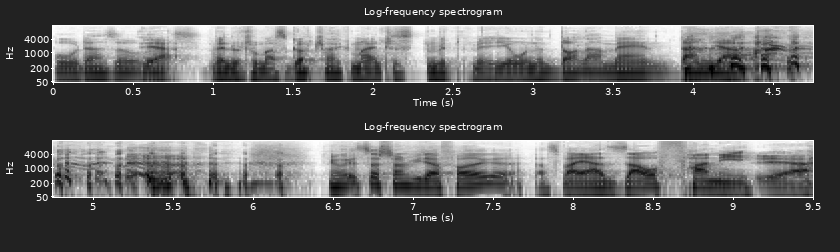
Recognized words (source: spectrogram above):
oder so. Ja, wenn du Thomas Gottschalk meintest mit Millionen Dollar Man, dann ja. Junge, ist das schon wieder Folge? Das war ja sau funny. ja.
